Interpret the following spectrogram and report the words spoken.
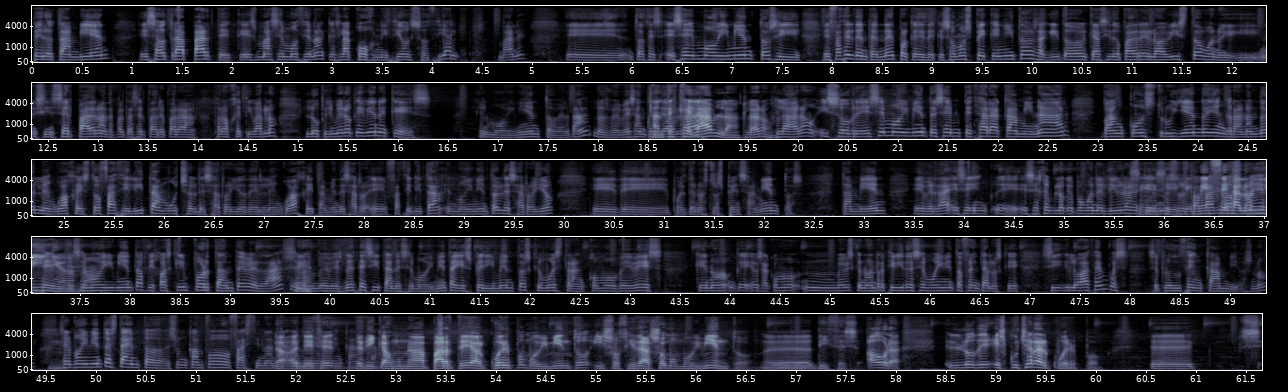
pero también esa otra parte que es más emocional, que es la cognición social, ¿vale? Eh, entonces, ese movimiento sí, es fácil de entender porque desde que somos pequeñitos, aquí todo el que ha sido padre lo ha visto, bueno, y, sin ser padre, no hace falta ser padre para, para objetivarlo, lo primero que viene, ¿qué es? El movimiento, ¿verdad? Los bebés antes, Antes de que él hablar, habla, claro. Claro, y sobre ese movimiento, ese empezar a caminar, van construyendo y engranando el lenguaje. Esto facilita mucho el desarrollo del lenguaje y también eh, facilita el movimiento, el desarrollo eh, de, pues, de nuestros pensamientos. También, eh, ¿verdad? Ese, eh, ese ejemplo que pongo en el libro en el Sí, que sí, nuestros que papás nos a los mecen niños, ese ¿no? movimiento, fijaos qué importante, ¿verdad? Que Sí. Los bebés necesitan ese movimiento. Hay experimentos que muestran cómo bebés que no, que, o sea, como mm, bebés que no han recibido ese movimiento frente a los que sí lo hacen, pues se producen cambios, ¿no? O sea, el movimiento está en todo, es un campo fascinante. Mm. No, me- me dedicas una parte al cuerpo, movimiento y sociedad. Somos movimiento, eh, dices. Ahora, lo de escuchar al cuerpo. eh,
